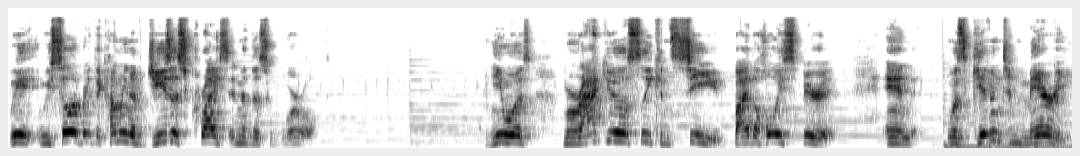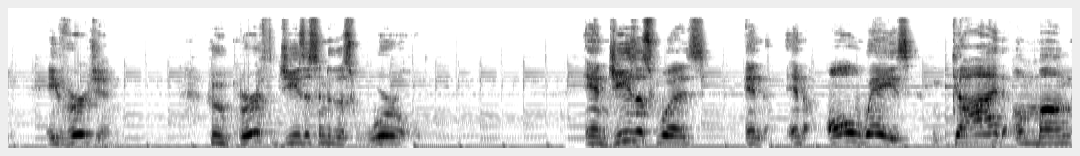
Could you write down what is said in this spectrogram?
We, we celebrate the coming of Jesus Christ into this world. He was miraculously conceived by the Holy Spirit and was given to Mary, a virgin, who birthed Jesus into this world. And Jesus was in, in all ways God among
